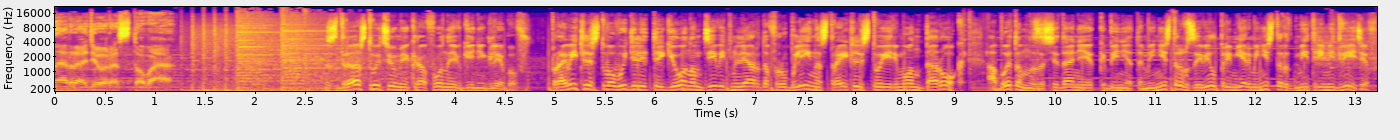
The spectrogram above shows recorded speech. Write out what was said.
на радио Ростова. Здравствуйте, у микрофона Евгений Глебов. Правительство выделит регионам 9 миллиардов рублей на строительство и ремонт дорог. Об этом на заседании Кабинета министров заявил премьер-министр Дмитрий Медведев.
